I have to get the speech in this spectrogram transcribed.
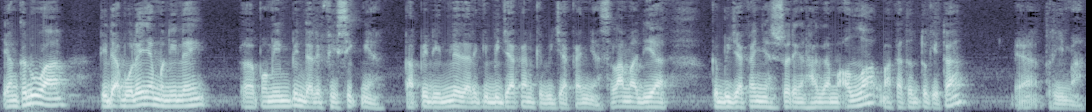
Yang kedua, tidak bolehnya menilai e, pemimpin dari fisiknya, tapi dinilai dari kebijakan-kebijakannya. Selama dia kebijakannya sesuai dengan agama Allah, maka tentu kita ya terima.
